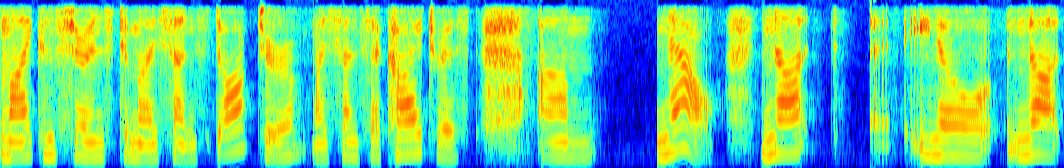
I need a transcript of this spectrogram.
my concerns to my son's doctor, my son's psychiatrist. Um, now, not uh, you know, not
